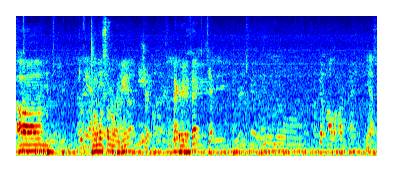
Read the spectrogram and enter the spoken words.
Um, normal summer Verbena. Sure. Activate effect. Yep. yes.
